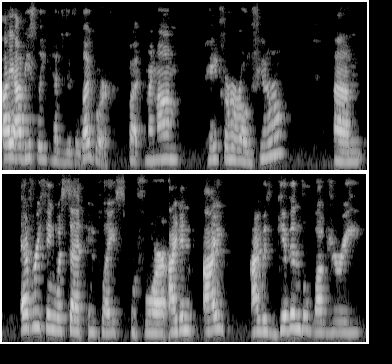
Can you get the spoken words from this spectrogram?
I obviously had to do the legwork, but my mom paid for her own funeral. Um, everything was set in place before I didn't. I I was given the luxury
